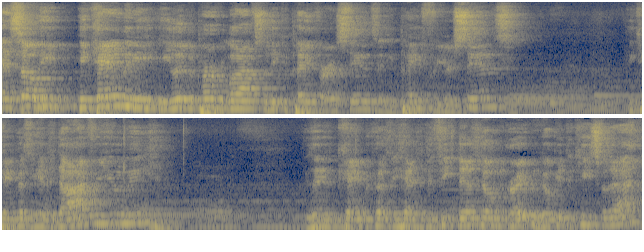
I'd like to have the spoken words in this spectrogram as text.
and so he, he came and he, he lived a perfect life so he could pay for our sins, and he paid for your sins. He came because he had to die for you and me. And then he came because he had to defeat death, hell, and the grave and go get the keys for that.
